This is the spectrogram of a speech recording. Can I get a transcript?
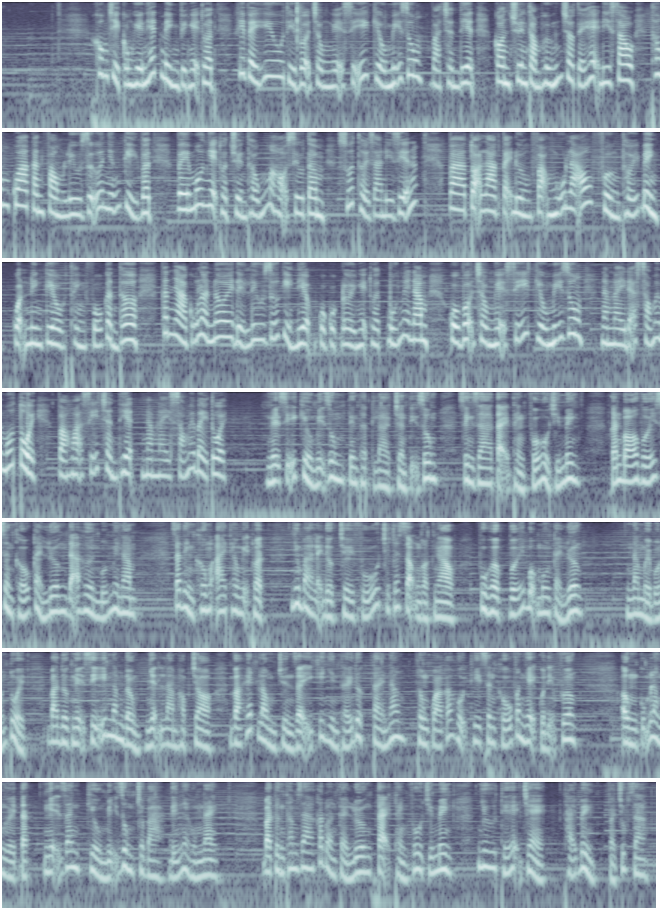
không chỉ cống hiến hết mình vì nghệ thuật, khi về hưu thì vợ chồng nghệ sĩ Kiều Mỹ Dung và Trần Điện còn truyền cảm hứng cho thế hệ đi sau thông qua căn phòng lưu giữ những kỷ vật về môn nghệ thuật truyền thống mà họ siêu tầm suốt thời gian đi diễn và tọa lạc tại đường Phạm Ngũ Lão, phường Thới Bình, quận Ninh Kiều, thành phố Cần Thơ. Căn nhà cũng là nơi để lưu giữ kỷ niệm của cuộc đời nghệ thuật 40 năm của vợ chồng nghệ sĩ Kiều Mỹ Dung, năm nay đã 61 tuổi, và họa sĩ Trần Thiện, năm nay 67 tuổi. Nghệ sĩ Kiều Mỹ Dung tên thật là Trần Thị Dung, sinh ra tại thành phố Hồ Chí Minh, gắn bó với sân khấu cải lương đã hơn 40 năm. Gia đình không ai theo nghệ thuật, nhưng bà lại được trời phú cho chất giọng ngọt ngào, phù hợp với bộ môn cải lương. Năm 14 tuổi, bà được nghệ sĩ Năm Đồng nhận làm học trò và hết lòng truyền dạy khi nhìn thấy được tài năng thông qua các hội thi sân khấu văn nghệ của địa phương. Ông cũng là người đặt nghệ danh Kiều Mỹ Dung cho bà đến ngày hôm nay. Bà từng tham gia các đoàn cải lương tại thành phố Hồ Chí Minh như Thế hệ trẻ, Thái Bình và Trúc Giang.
